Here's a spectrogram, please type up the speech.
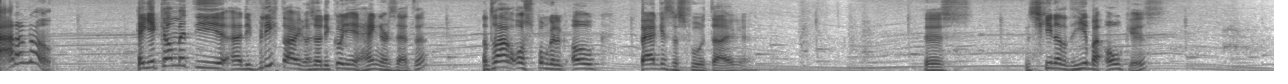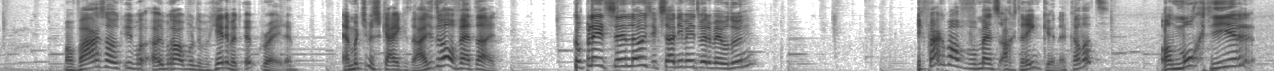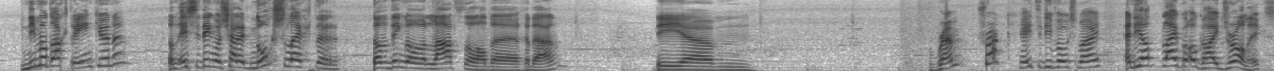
I don't know. Kijk, je kan met die, uh, die vliegtuigen zo, die kon je in hanger zetten. Dat waren oorspronkelijk ook Pegasus voertuigen. Dus misschien dat het hierbij ook is. Maar waar zou ik überhaupt moeten beginnen met upgraden? En moet je eens kijken. Hij ziet er wel vet uit. Compleet zinloos. Ik zou niet weten wat je ermee wil doen. Ik vraag me af of mensen achterin kunnen. Kan dat? Want mocht hier niemand achterin kunnen... dan is dit ding waarschijnlijk nog slechter... dan het ding wat we laatst al hadden gedaan. Die... Um, ramp truck heette die volgens mij. En die had blijkbaar ook hydraulics.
